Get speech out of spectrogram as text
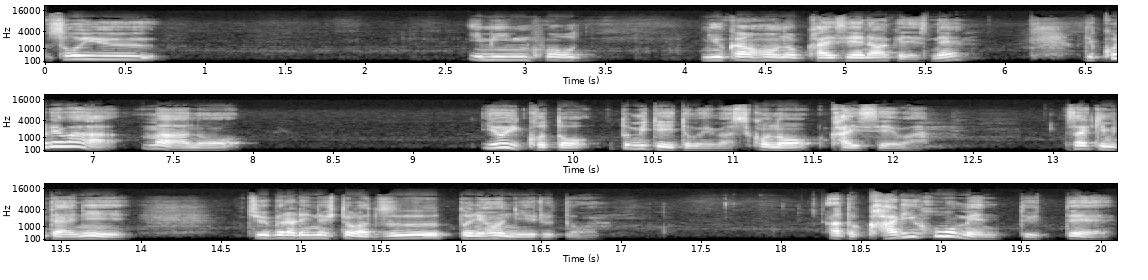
そういう移民法入管法の改正なわけですね。でこれはまああの良いことと見ていいと思いますこの改正は。さっきみたいに宙ぶらりんの人がずっと日本にいると。あと仮放免って言って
